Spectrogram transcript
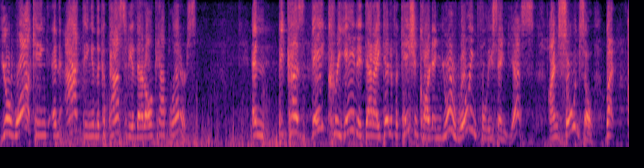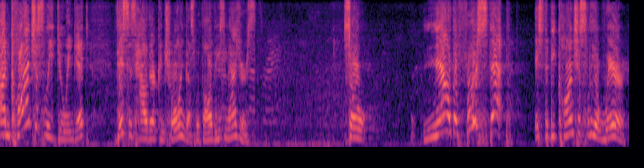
you're walking and acting in the capacity of that all cap letters. And because they created that identification card and you're willingly saying, yes, I'm so and so, but unconsciously doing it, this is how they're controlling us with all these measures. So now the first step is to be consciously aware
